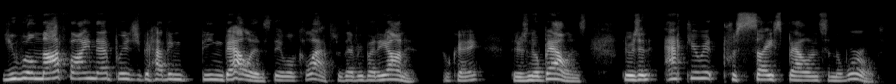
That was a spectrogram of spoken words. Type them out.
you will not find that bridge having being balanced. They will collapse with everybody on it. Okay. There's no balance. There's an accurate, precise balance in the world.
